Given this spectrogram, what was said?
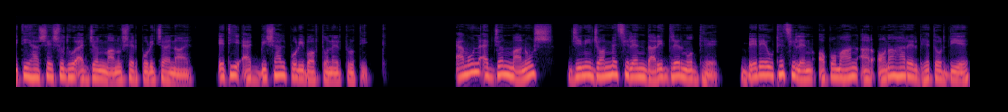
ইতিহাসে শুধু একজন মানুষের পরিচয় নয় এটি এক বিশাল পরিবর্তনের প্রতীক। এমন একজন মানুষ, যিনি জন্মেছিলেন দারিদ্র্যের মধ্যে, বেড়ে উঠেছিলেন অপমান আর অনাহারের ভেতর দিয়ে,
